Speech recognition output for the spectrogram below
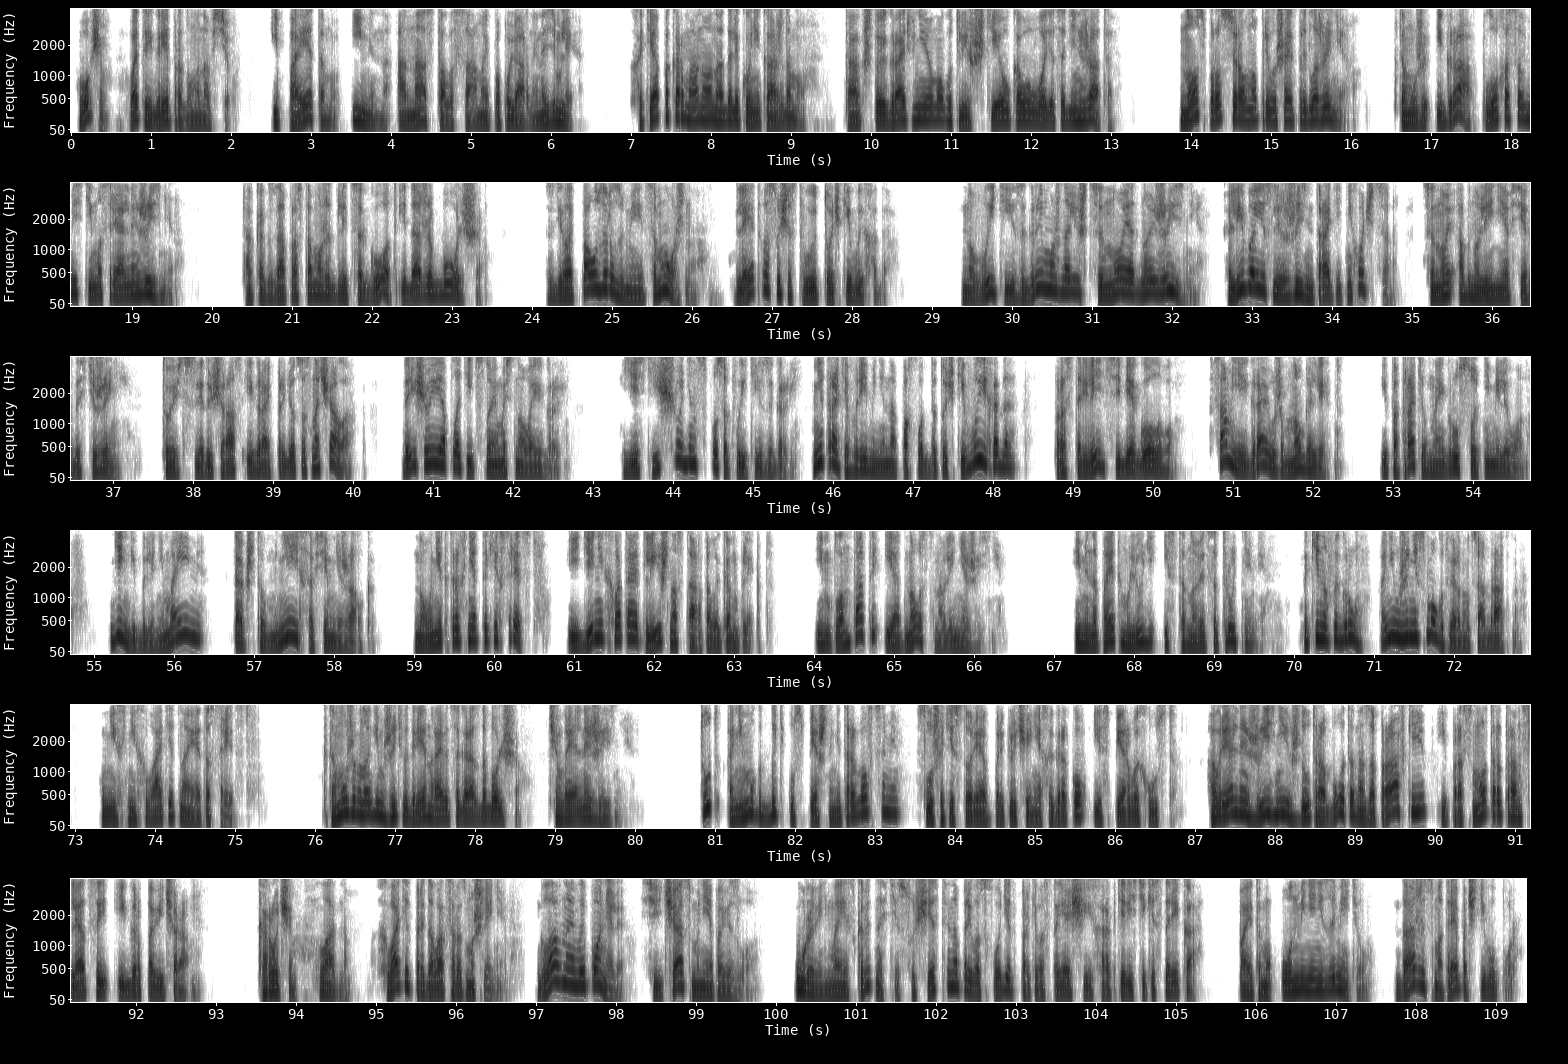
В общем, в этой игре продумано все. И поэтому именно она стала самой популярной на Земле. Хотя по карману она далеко не каждому. Так что играть в нее могут лишь те, у кого водятся деньжата. Но спрос все равно превышает предложение. К тому же игра плохо совместима с реальной жизнью, так как запросто может длиться год и даже больше. Сделать паузу, разумеется, можно. Для этого существуют точки выхода. Но выйти из игры можно лишь ценой одной жизни. Либо, если жизнь тратить не хочется, ценой обнуления всех достижений. То есть в следующий раз играть придется сначала. Да еще и оплатить стоимость новой игры. Есть еще один способ выйти из игры, не тратя времени на поход до точки выхода, прострелить себе голову. Сам я играю уже много лет и потратил на игру сотни миллионов. Деньги были не моими, так что мне их совсем не жалко. Но у некоторых нет таких средств, и денег хватает лишь на стартовый комплект имплантаты и одно восстановление жизни. Именно поэтому люди и становятся трутнями. Покинув игру, они уже не смогут вернуться обратно. У них не хватит на это средств. К тому же многим жить в игре нравится гораздо больше, чем в реальной жизни. Тут они могут быть успешными торговцами, слушать истории о приключениях игроков из первых уст, а в реальной жизни их ждут работа на заправке и просмотр трансляций игр по вечерам. Короче, ладно, хватит предаваться размышлениям. Главное, вы поняли, сейчас мне повезло. Уровень моей скрытности существенно превосходит противостоящие характеристики старика, поэтому он меня не заметил, даже смотря почти в упор.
